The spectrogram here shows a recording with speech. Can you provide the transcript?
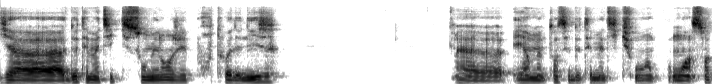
y a deux thématiques qui sont mélangées pour toi, Denise. Euh, et en même temps, ces deux thématiques ont un, sens...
